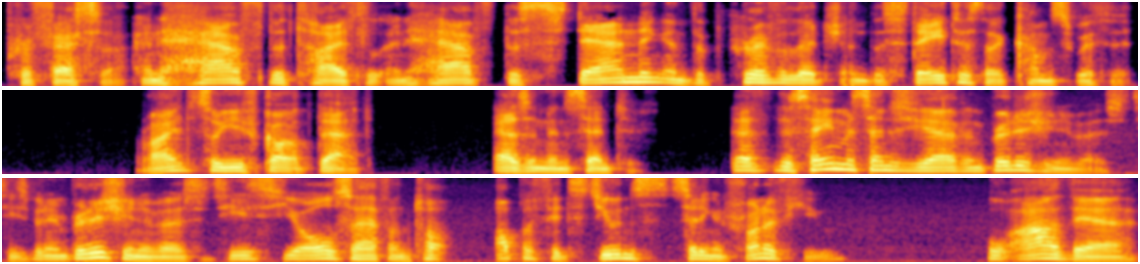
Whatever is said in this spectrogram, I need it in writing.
professor and have the title and have the standing and the privilege and the status that comes with it. Right. So you've got that as an incentive. That's the same incentive you have in British universities, but in British universities, you also have on top of it students sitting in front of you who are there,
